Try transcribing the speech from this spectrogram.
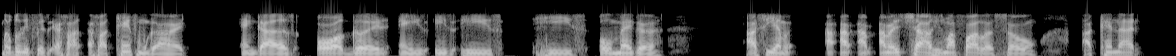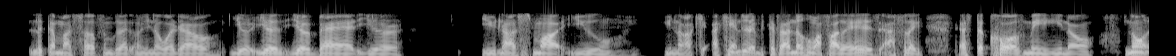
my belief is if I if I came from God and God is all good and he's he's he's he's Omega, I see him. I, I, I'm his child. He's my father. So I cannot look at myself and be like, oh, you know what, Darrell, you're you're you're bad. You're you're not smart. You you know I can't, I can't do that because I know who my father is. I feel like that's the core of me. You know, no,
